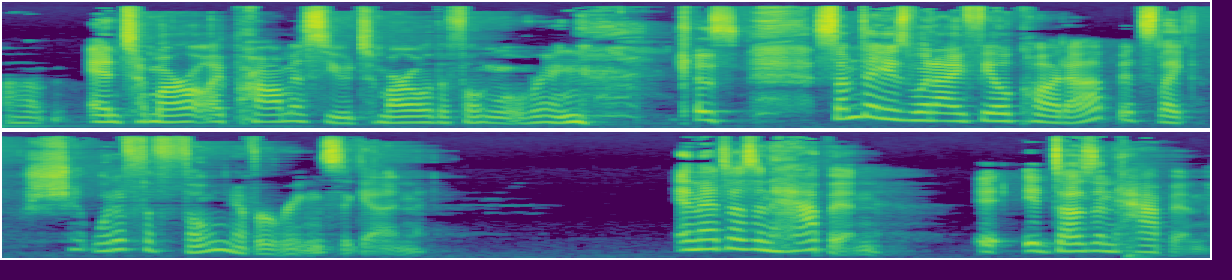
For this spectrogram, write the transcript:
Um, and tomorrow, I promise you, tomorrow the phone will ring. Because some days when I feel caught up, it's like, shit, what if the phone never rings again? And that doesn't happen. It, it doesn't happen.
